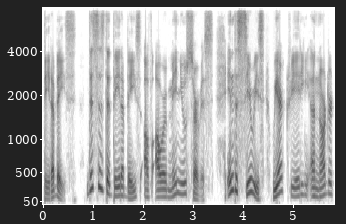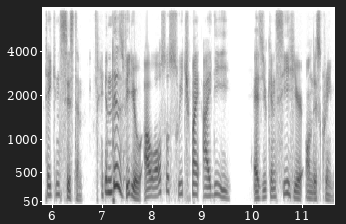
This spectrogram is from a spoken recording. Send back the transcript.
database. This is the database of our menu service. In the series, we are creating an order taking system. In this video, I'll also switch my IDE, as you can see here on the screen.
